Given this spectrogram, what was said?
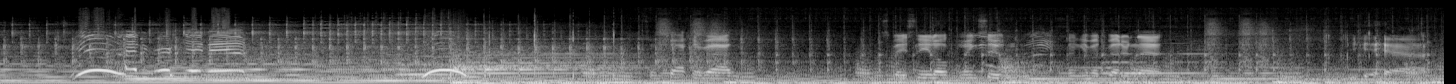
Woo! Happy birthday, man! Woo! So I'm talking about Space Needle wingsuit. Doesn't get much better than that. Yeah.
